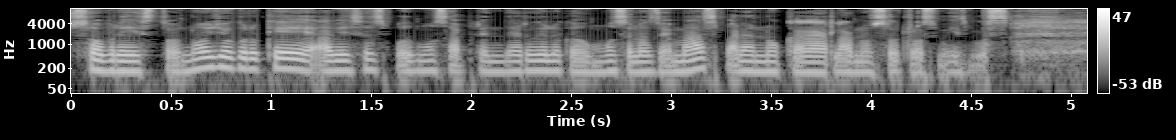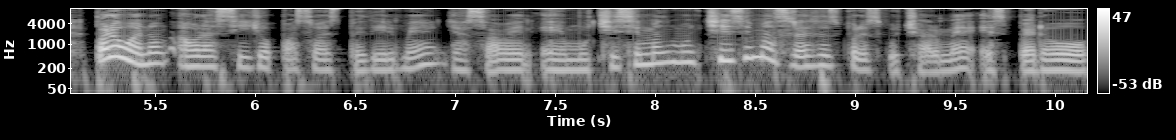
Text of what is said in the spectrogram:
sobre esto, ¿no? Yo creo que a veces podemos aprender de lo que vemos en los demás para no cagarla nosotros mismos. Pero bueno, ahora sí yo paso a despedirme. Ya saben, eh, muchísimas, muchísimas gracias por escucharme. Espero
